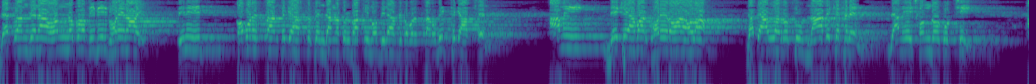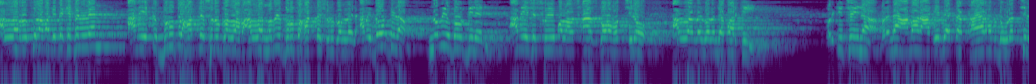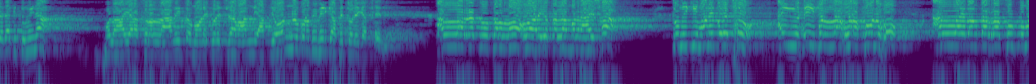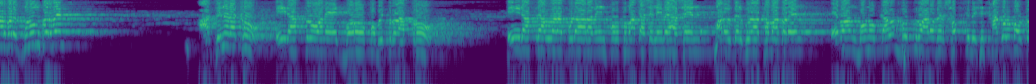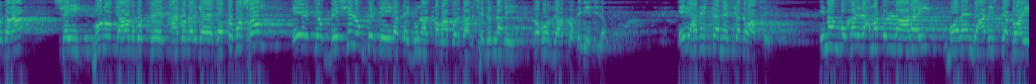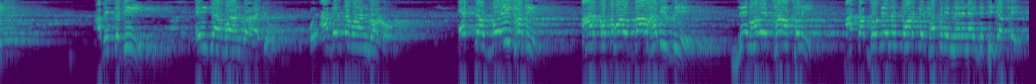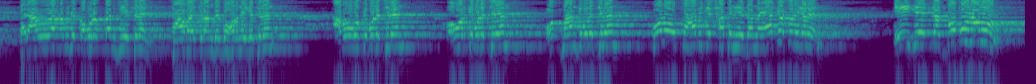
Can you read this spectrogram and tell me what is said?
দেখলাম যে না, অন্য কোন বিবির ঘরে নয়। তিনি কবরস্থান থেকে আসতেছেন, জান্নাতুল বাকি, মদিনার যে কবরস্থান, ওদিক থেকে আসছেন। আমি দেখে আবার ঘরে রওনা হলাম। যাতে আল্লাহ রসুল না দেখে ফেলেন যে আমি এই সন্দেহ করছি। আল্লাহ রসুল আমাকে দেখে ফেললেন, আমি একটু দ্রুত হাঁটতে শুরু করলাম। আল্লাহ নবী দ্রুত হাঁটতে শুরু করলেন। আমি দৌড় দিলাম, নবীও দৌড় দিলেন। আমি এসে শুয়ে পড়লাম, শ্বাস গরম হচ্ছিল। আল্লাহ নবী বলেন ব্যাপার কি? বলে, কিছুই না। বলে, না, আমার আগে যে একটা ছায়ার মতো দৌড়াচ্ছিল, এটা কি তুমি না? বলে, আয়া রাসুল্লাহ আমি তো মনে করেছিলাম আপনি আপনি অন্য কোন বিবির কাছে চলে গেছেন। আল্লাহ রসুল সাল্লাম বলেন, আয়েশা তুমি কি মনে করেছ? আল্লাহ এবং তার রসুল তোমার ঘরে জুলুম করবেন? আর জেনে রাখো, এই রাত্র অনেক বড় পবিত্র রাত্র। এই রাত্রে আল্লাহ রাবুল আলমিন প্রথম আকাশে নেমে আসেন, মানুষদের গুণা ক্ষমা করেন এবং বনু কালগোত্র আরবের সবচেয়ে বেশি ছাগল পালত যারা, সেই বনু কালগোত্রের ছাগলের গায়ে যত বসন এর চেয়ে বেশি লোকদেরকে এই রাতে গুণা ক্ষমা করে দেন, সেজন্য আমি কবর জারত করতে গিয়েছিলাম। এই হাদিসটা মেসকাতেও আছে। ইমাম বুখারি রহমাতুল্লাহ আলাই বলেন যে হাদিসটা দয়িফ। হাদিসটা কি? এইটা আর বয়ান করে না কেউ। ওই আগেরটা বয়ান করল। একটা জয়ীফ হাদিস আর কতগুলো জাল হাদিস দিয়ে যেভাবে ছড়াছড়ি আচ্ছা যদি আমি তর্কের খাতিরে মেনে নেয় যে ঠিক আছে। তাহলে আল্লাহ নবী যে কবরস্থান গিয়েছিলেন সাহাবাই কিরামদের বহর নিয়ে গেছিলেন, আবু বকে বলেছিলেন অমরকে বলেছিলেন, ওসমানকে বলেছিলেন, কোন সাহাবিকে সাথে নিয়ে যান না, একা চলে গেলেন। এই যে একটা গোপন আমল,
